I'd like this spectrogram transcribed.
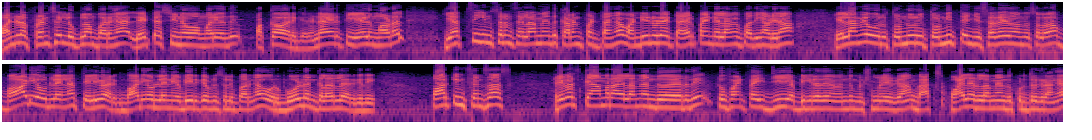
வண்டியோட ஃப்ரண்ட் சைட் லுக்லாம் பாருங்கள் லேட்டஸ்ட் இனோவா மாதிரி வந்து பக்காவாக இருக்குது ரெண்டாயிரத்தி ஏழு மாடல் எஃப்சி இன்சூரன்ஸ் எல்லாமே வந்து கரண்ட் பண்ணிட்டாங்க. வண்டியினுடைய டயர் பாயிண்ட் எல்லாமே பார்த்திங்க அப்படின்னா எல்லாமே ஒரு தொண்ணூறு தொண்ணூத்தஞ்சு சதவீதம் வந்து சொல்லலாம். பாடி அவுட்லைன்லாம் தெளிவாக இருக்குது பாடி அவுட்லைன் எப்படி இருக்குது அப்படின்னு சொல்லி பாருங்கள் ஒரு கோல்டன் கலரில் இருக்குது. பார்க்கிங் சென்சார்ஸ் ரிவர்ஸ் கேமரா எல்லாமே வந்து வருது. டூ பாயிண்ட் ஃபைவ் ஜி அப்படிங்கிறத வந்து மென்ஷன் பண்ணியிருக்காங்க. பேக் ஸ்பாய்லர் எல்லாமே வந்து கொடுத்துருக்காங்க.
